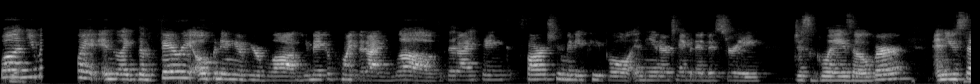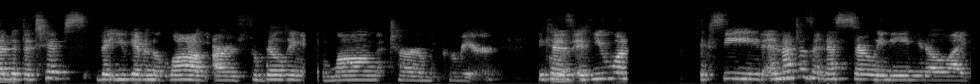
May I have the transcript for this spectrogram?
Well, yeah. and you make a point in like the very opening of your blog, you make a point that I love that I think far too many people in the entertainment industry just glaze over. And you said mm-hmm. that the tips that you give in the blog are for building a long term career. Because right. if you want to succeed and that doesn't necessarily mean you know like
